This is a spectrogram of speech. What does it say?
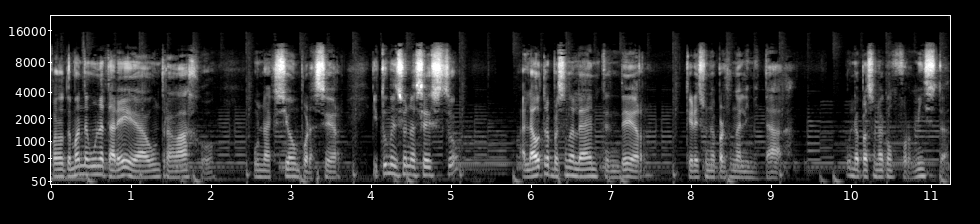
Cuando te mandan una tarea, un trabajo, una acción por hacer, y tú mencionas esto, a la otra persona le da a entender que eres una persona limitada, una persona conformista,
